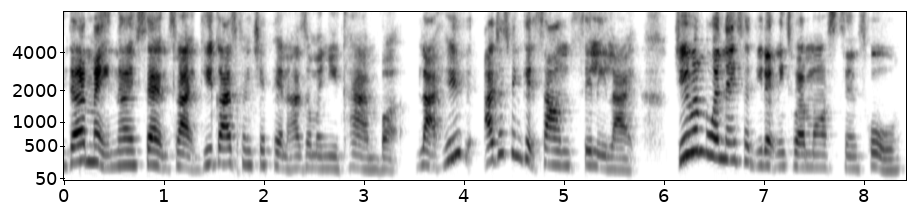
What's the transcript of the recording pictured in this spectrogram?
It don't make no sense. Like you guys can chip in as and when you can, but like who I just think it sounds silly. Like, do you remember when they said you don't need to wear masks in school?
